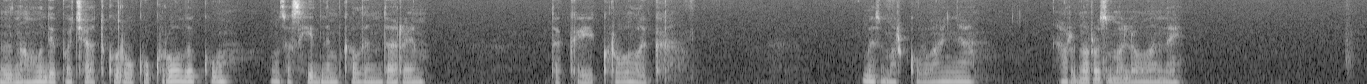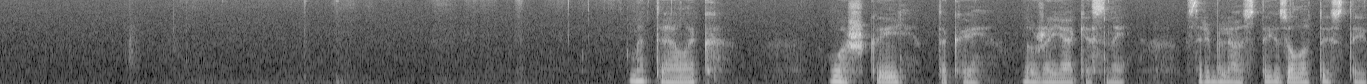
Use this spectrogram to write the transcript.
З нагоди початку року кролику за східним календарем. Такий кролик. Без маркування, гарно розмальований. Метелик. Важкий, такий дуже якісний, сріблястий, золотистий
